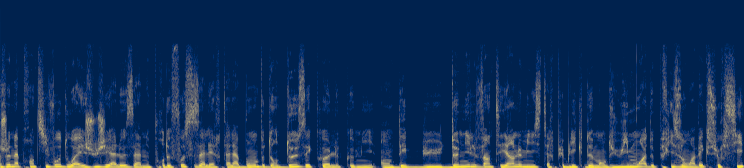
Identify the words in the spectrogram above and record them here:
jeune apprenti vaudois est jugé à Lausanne pour de fausses alertes à la bombe dans deux écoles commis en début 2021. Le ministère public demande huit mois de prison avec sursis.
